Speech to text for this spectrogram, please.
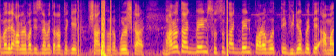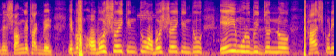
আমাদের আলোরপাত ইসলামের তরফ থেকে সান্ত্বনা পুরস্কার। ভালো থাকবেন সুস্থ থাকবেন পরবর্তী ভিডিও পেতে আমাদের সঙ্গে থাকবেন। এবং অবশ্যই কিন্তু অবশ্যই কিন্তু এই মুরব্বীর জন্য খাস করে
